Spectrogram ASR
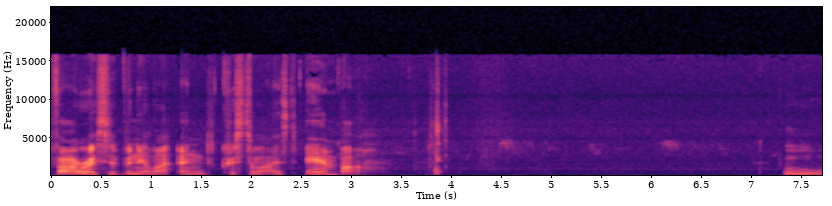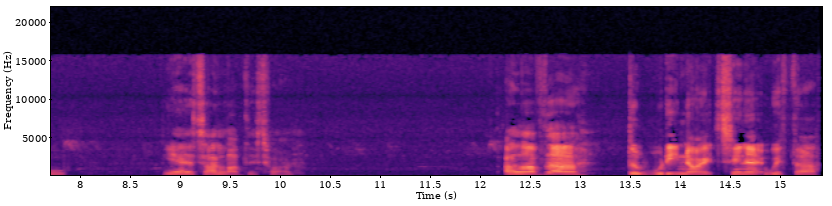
fire roasted vanilla and crystallized amber. Oh, yes, I love this one. I love the the woody notes in it with the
